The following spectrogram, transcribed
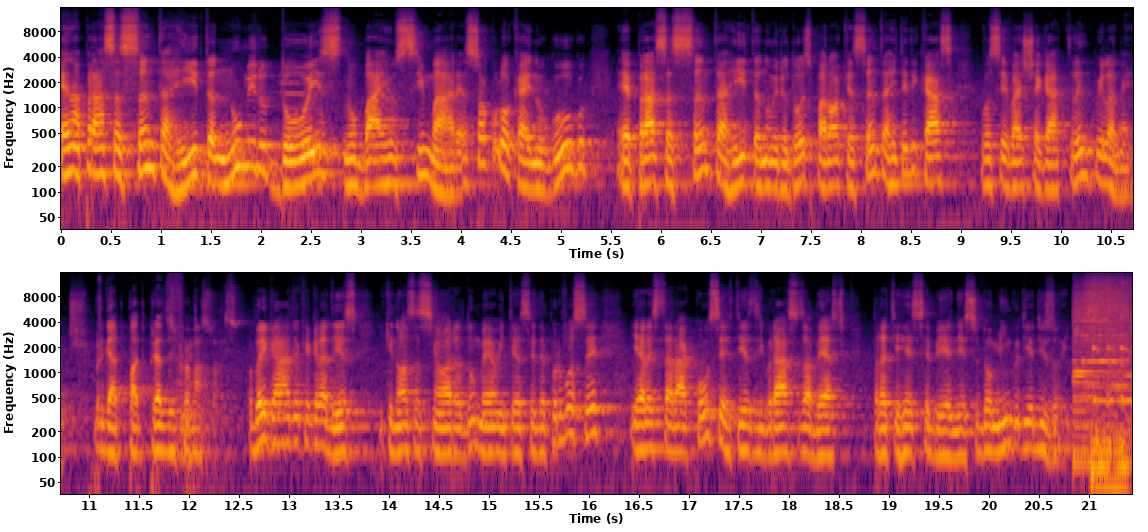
É na Praça Santa Rita, número 2, no bairro Simar. É só colocar aí no Google, é Praça Santa Rita, número 2, paróquia Santa Rita de Cássia, você vai chegar tranquilamente. Obrigado, Padre, pelas informações. Obrigado, eu que agradeço e que Nossa Senhora do Mel interceda por você e ela estará com certeza de braços abertos para te receber nesse domingo, dia 18.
